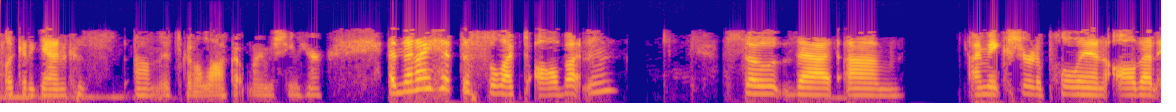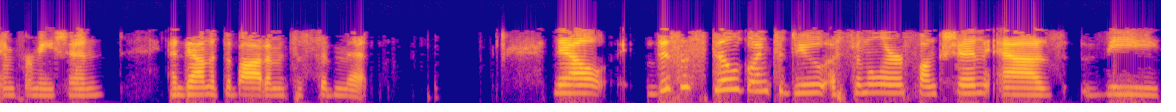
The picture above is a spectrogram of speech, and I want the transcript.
click it again because um, it's going to lock up my machine here. And then I hit the Select All button so that um, I make sure to pull in all that information and down at the bottom it's a submit. Now, this is still going to do a similar function as the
